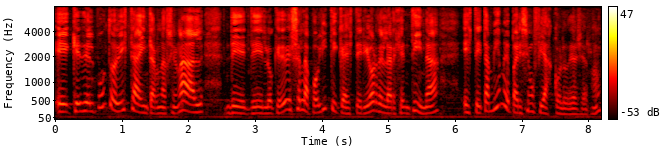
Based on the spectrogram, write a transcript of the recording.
eh, que desde el punto de vista internacional, de, de lo que debe ser la política exterior de la Argentina, este, también me pareció un fiasco lo de ayer, ¿no?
